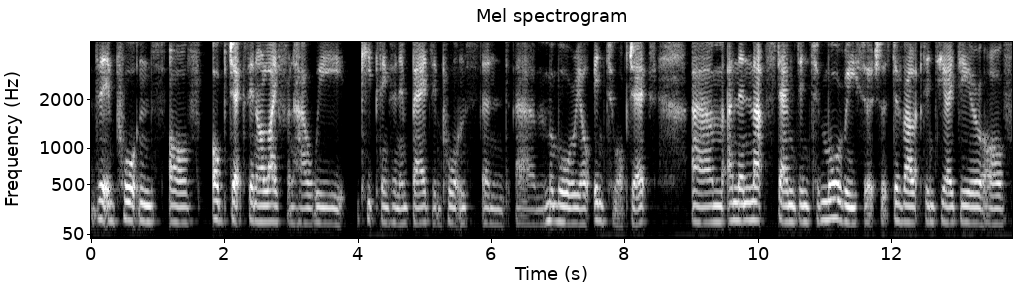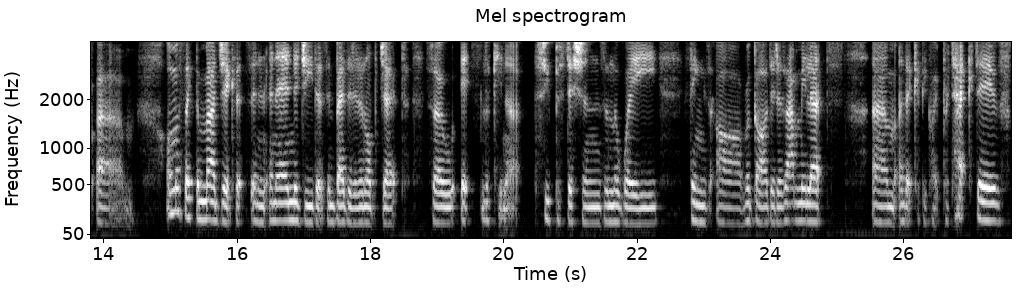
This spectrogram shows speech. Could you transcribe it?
the importance of objects in our life and how we keep things and embed importance and um, memorial into objects. Um, and then that stemmed into more research that's developed into the idea of um, almost like the magic that's in an energy that's embedded in an object. So it's looking at superstitions and the way things are regarded as amulets, um, and that could be quite protective.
